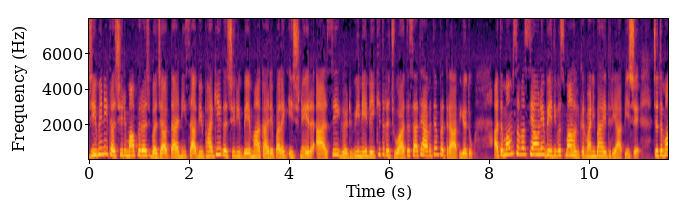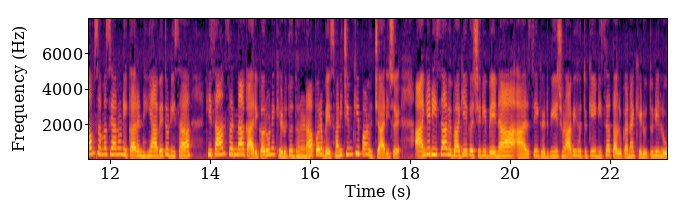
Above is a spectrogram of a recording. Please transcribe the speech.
જીબીની કચેરીમાં ફરજ બજાવતા ડીસા વિભાગીય કચેરી બેમાં કાર્યપાલક ઇજનેર આરસી ગઢવીને લેખિત રજૂઆત સાથે આવેદનપત્ર આપ્યું હતું. આ તમામ સમસ્યાઓને બે દિવસમાં હલ કરવાની બાંહેધરી આપી છે. જો તમામ સમસ્યાનું નિકારણ નહીં આવે તો ડીસા કિસાન સંઘના કાર્યકરો અને ખેડૂતો ધરણા પર બેસવાની ચીમકી પણ ઉચ્ચારી છે. આ અંગે ડીસા વિભાગીય કચેરી બેના આરસી ગઢવીએ જણાવ્યું હતું કે ડીસા તાલુકાના ખેડૂતોને લો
